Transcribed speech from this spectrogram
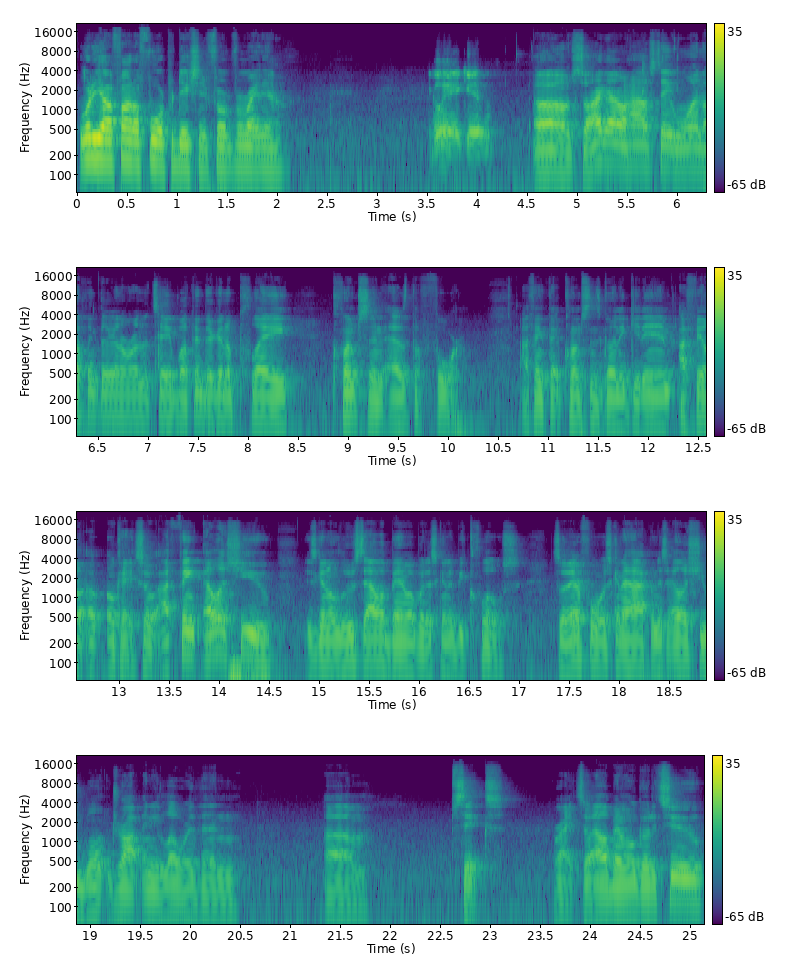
what are y'all final four predictions from from right now? Go ahead, Kevin. Um, so I got Ohio State one. I think they're gonna run the table. I think they're gonna play Clemson as the four. I think that Clemson's going to get in. I feel okay. So I think LSU is going to lose to Alabama, but it's going to be close. So therefore, what's going to happen is LSU won't drop any lower than um, six, right? So Alabama will go to two.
